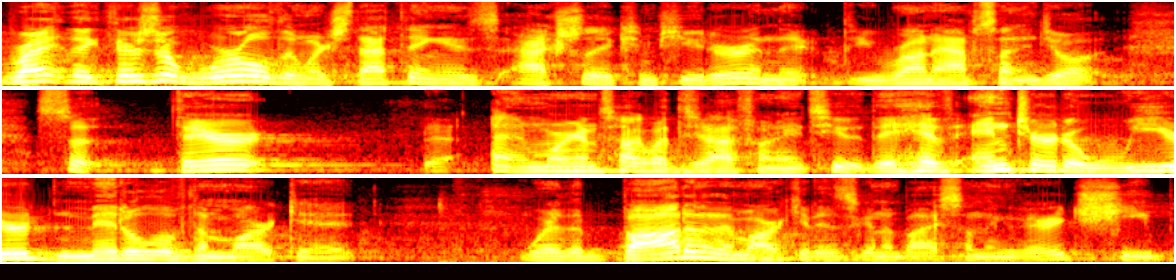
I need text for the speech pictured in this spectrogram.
right like there's a world in which that thing is actually a computer and that you run apps on it and do all, so they're and we're going to talk about the iphone 8 too they have entered a weird middle of the market where the bottom of the market is going to buy something very cheap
